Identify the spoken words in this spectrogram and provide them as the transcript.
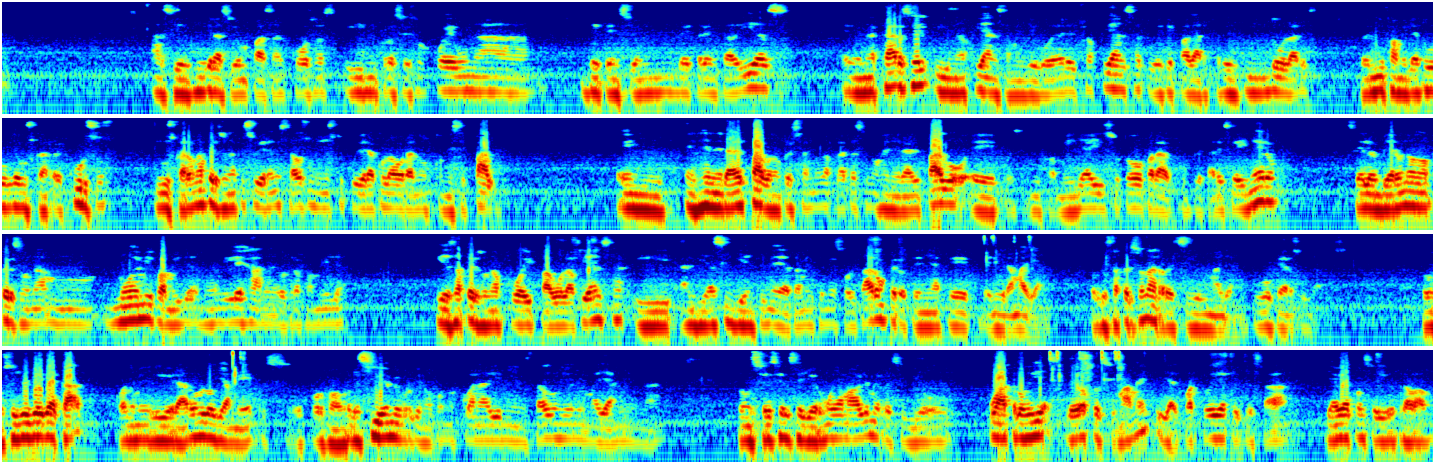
así es migración, pasan cosas y mi proceso fue una detención de 30 días en una cárcel y una fianza. Me llegó derecho a fianza, tuve que pagar 3 mil dólares. Entonces mi familia tuvo que buscar recursos y buscar a una persona que estuviera en Estados Unidos que pudiera colaborarnos con ese pago. En, generar el pago, no prestarnos la plata, sino generar el pago, eh, pues mi familia hizo todo para completar ese dinero se lo enviaron a una persona no de mi familia, no de mi lejana, de otra familia, y esa persona fue y pagó la fianza y al día siguiente inmediatamente me soltaron, pero tenía que venir a Miami, porque esa persona reside en Miami, tuvo que dar sus datos. Entonces yo llegué acá, cuando me liberaron lo llamé, pues eh, por favor recíbeme porque no conozco a nadie ni en Estados Unidos ni en Miami ni nada. Entonces el señor muy amable me recibió cuatro días, creo aproximadamente, y al cuarto día pues ya, ya había conseguido trabajo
